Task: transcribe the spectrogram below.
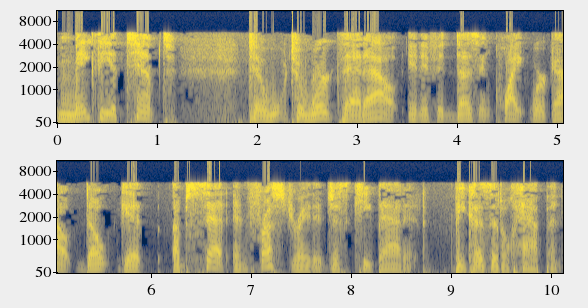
make the attempt to to work that out and if it doesn't quite work out, don't get upset and frustrated. Just keep at it because it'll happen.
